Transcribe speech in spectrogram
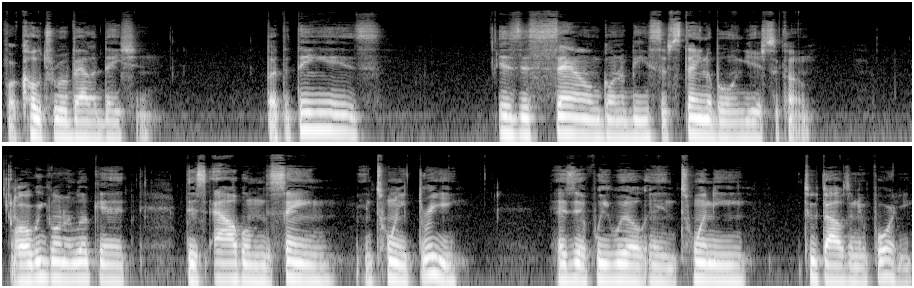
for cultural validation. But the thing is is this sound going to be sustainable in years to come? Or are we going to look at this album the same in 23 as if we will in 20 2040?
